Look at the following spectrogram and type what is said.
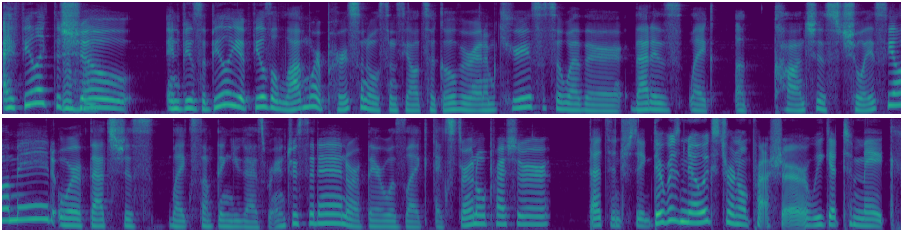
I feel like the mm-hmm. show Invisibilia feels a lot more personal since y'all took over. And I'm curious as to whether that is like a conscious choice y'all made, or if that's just like something you guys were interested in, or if there was like external pressure. That's interesting. There was no external pressure. We get to make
